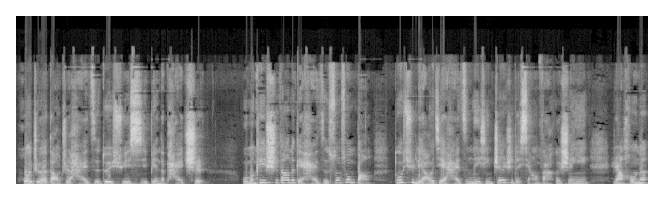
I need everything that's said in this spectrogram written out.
或者导致孩子对学习变得排斥？我们可以适当的给孩子松松绑，多去了解孩子内心真实的想法和声音，然后呢，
